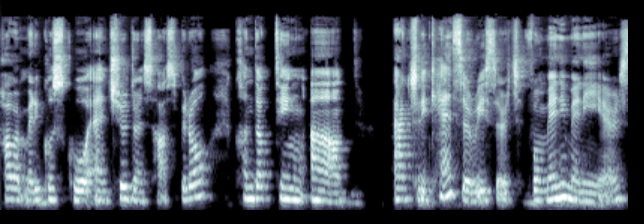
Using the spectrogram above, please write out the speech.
Harvard Medical School and Children's Hospital, conducting um, actually cancer research for many many years.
